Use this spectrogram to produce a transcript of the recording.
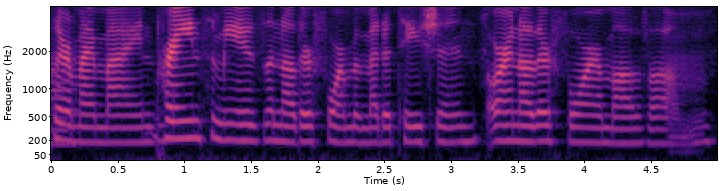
clear my mind. Praying to me is another form of meditation or another form of um,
